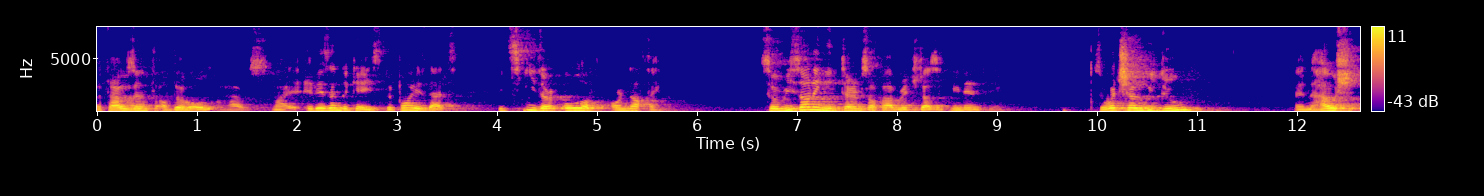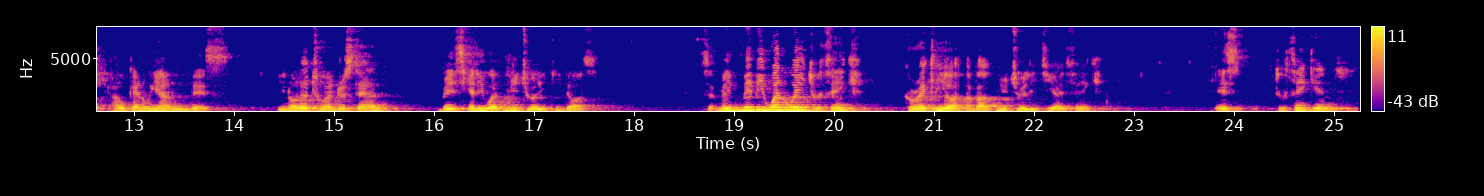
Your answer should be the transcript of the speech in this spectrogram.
a thousandth of the whole house. Now, it isn't the case. The point is that it's either all of or nothing. So reasoning in terms of average doesn't mean anything. So what shall we do and how, how can we handle this? In order to understand basically what mutuality does. So maybe one way to think correctly about mutuality, I think, is to think in,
